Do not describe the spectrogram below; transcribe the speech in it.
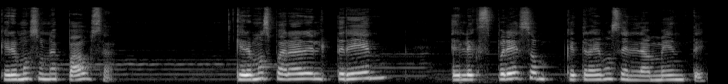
queremos una pausa, queremos parar el tren, el expreso que traemos en la mente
